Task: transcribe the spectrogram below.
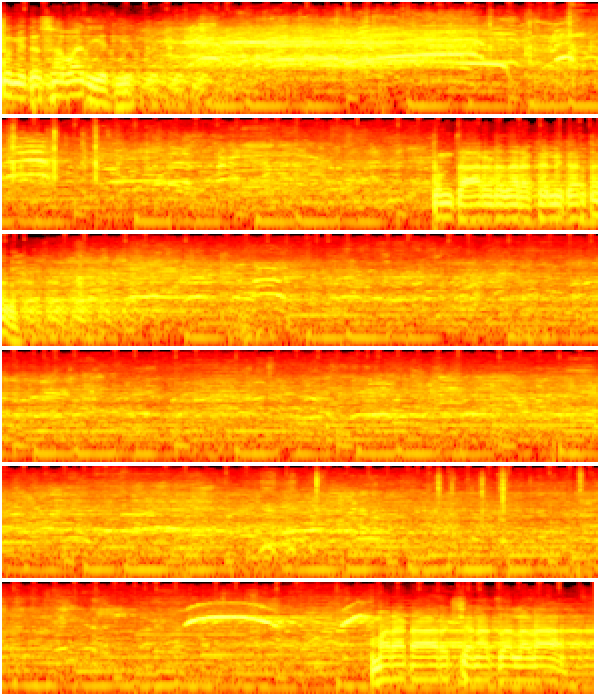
तुम्ही तर सभाच घेतली. तुमचा आरडा जरा कमी करता का? मराठा आरक्षणाचा लढा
